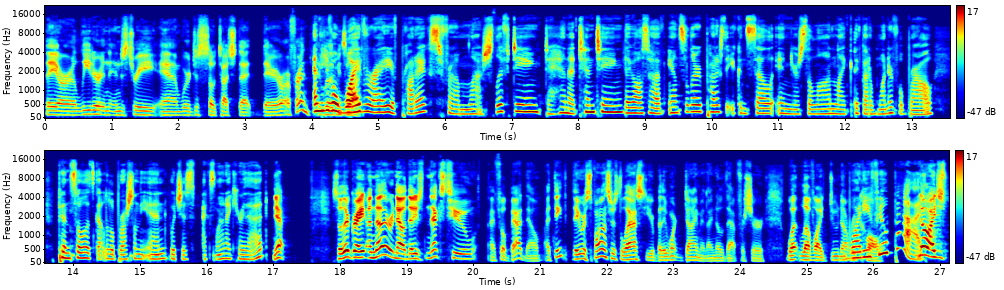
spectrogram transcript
They are a leader in the industry and we're just so touched that they're our friend. And It they have a wide variety of products from lash lifting to henna tinting. They also have ancillary products that you can sell in your salon. Like they've got a wonderful brow pencil. It's got a little brush on the end, which is excellent. I carry that. Yep. So they're great. Another now, these next two, I feel bad now. I think they were sponsors the last year, but they weren't diamond. I know that for sure. What level I do not Why do you feel bad? No, I just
